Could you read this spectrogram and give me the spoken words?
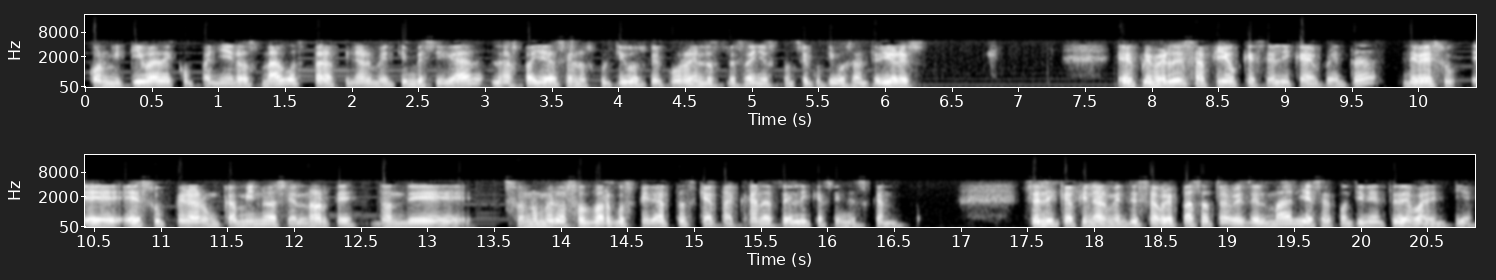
comitiva de compañeros magos para finalmente investigar las fallas en los cultivos que ocurren en los tres años consecutivos anteriores. El primer desafío que Celica enfrenta debe eh, es superar un camino hacia el norte, donde son numerosos barcos piratas que atacan a Celica sin descanso. Celica finalmente se abre paso a través del mar y hacia el continente de Valentía.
